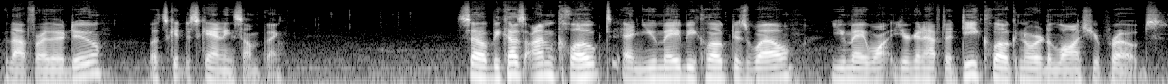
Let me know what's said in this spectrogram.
without further ado, let's get to scanning something. So, because I'm cloaked and you may be cloaked as well, you may want you're going to have to decloak in order to launch your probes.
